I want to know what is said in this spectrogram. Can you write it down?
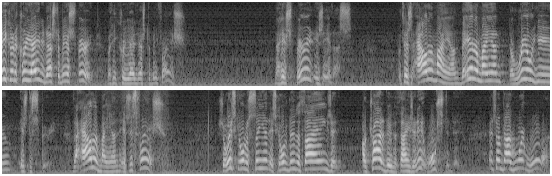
He could have created us to be a spirit, but He created us to be flesh. Now, His Spirit is in us. But this outer man, the inner man, the real you, is the Spirit. The outer man is his flesh. So it's going to sin, it's going to do the things that, or try to do the things that it wants to do. And sometimes we're at war.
